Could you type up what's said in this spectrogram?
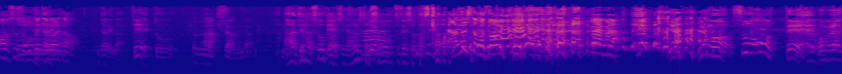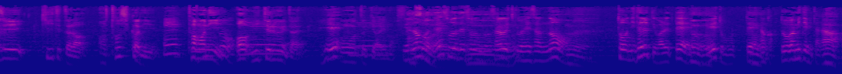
た、あそうそう僕に言われたの。誰が？でえっと僕が。秋さんが。あでもそうかもしれない。あの人も相打つでしょ確か。あの人もそう言ってる。ほらほらいやでもそう思ってオムラジ聞いてたらあ確かにえたまにそあ似てるみたいな。え思う時あります。いやなんかねあそれでその坂口恭平さんの、うん。と似てるって言われて、ええと思って、うん。なんか動画見てみたら、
